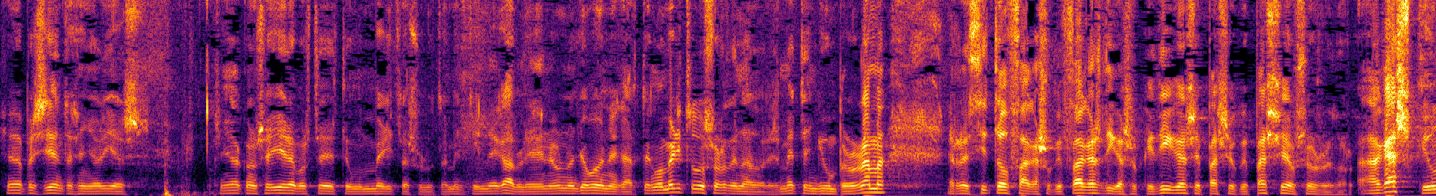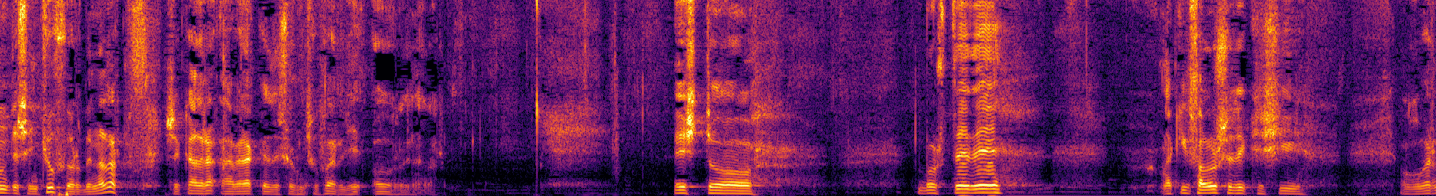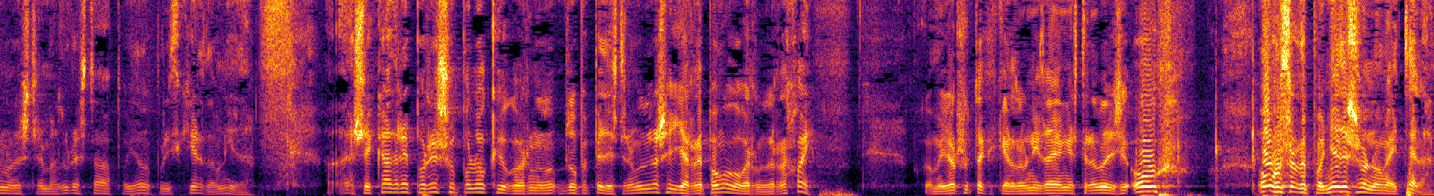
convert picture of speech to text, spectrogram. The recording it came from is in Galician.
Señora Presidenta, señorías, señora Conselleira, vostede ten un mérito absolutamente innegable, eh, non, non lle vou negar. Ten o mérito dos ordenadores, metenlle un programa e recito, fagas o que fagas, digas o que digas e pase o que pase ao seu redor. Hagas que un desenchufe o ordenador, se cadra haberá que desenchufarlle o ordenador. Isto vostede aquí falouse de que si o goberno de Extremadura estaba apoiado por Izquierda Unida. Ah, se cadra por eso polo que o goberno do PP de Extremadura se lle repón o goberno de Rajoy. Porque o mellor resulta que Izquierda Unida en Extremadura dice ou, ou vos repoñedes ou non hai tela.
